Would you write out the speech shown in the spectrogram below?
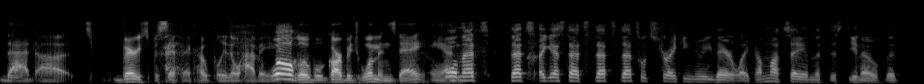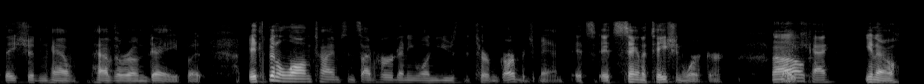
that uh, it's very specific. Hopefully, they'll have a Well- Global Garbage Women's Day. And Well, and that's that's I guess that's that's that's what's striking to me there. Like I'm not saying that this, you know, that they shouldn't have have their own day, but it's been a long time since I've heard anyone use the term garbage man. It's it's sanitation worker. oh, like- okay. You know,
